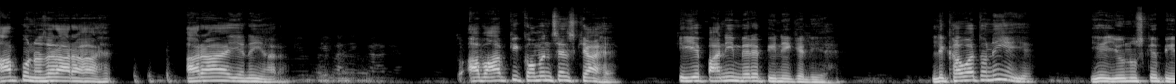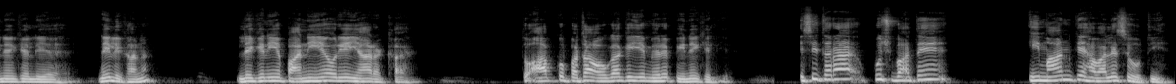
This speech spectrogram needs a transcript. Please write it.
आपको नज़र आ रहा है। आ रहा है या नहीं आ रहा? तो अब आपकी कॉमन सेंस क्या है कि ये पानी मेरे पीने के लिए है? लिखा हुआ तो नहीं है ये। ये यूनुस के पीने के लिए है। नहीं लिखा ना? लेकिन ये पानी है और ये यहाँ रखा है। तो आपको पता होगा कि ये मेरे पीने के लिए इसी तरह कुछ बातें ईमान के हवाले से होती हैं।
